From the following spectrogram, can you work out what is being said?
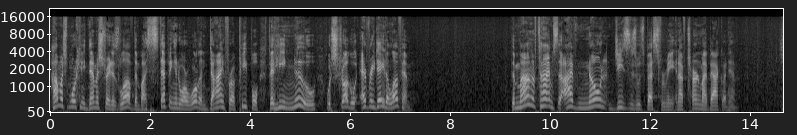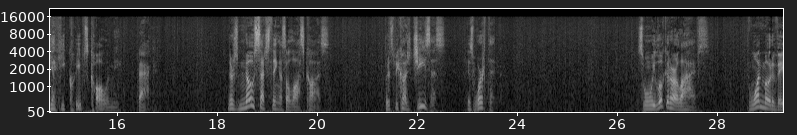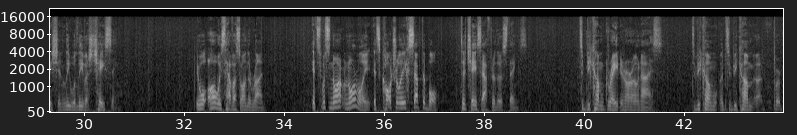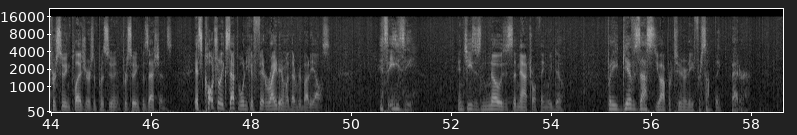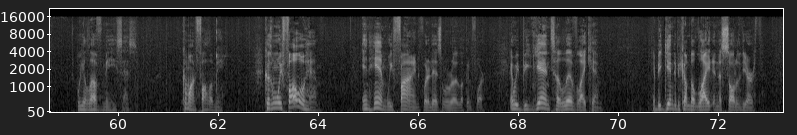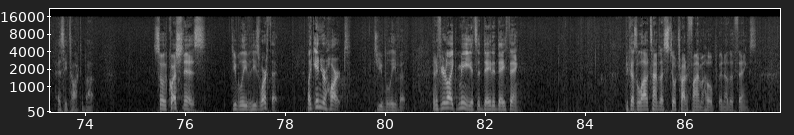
how much more can he demonstrate his love than by stepping into our world and dying for a people that he knew would struggle every day to love him? The amount of times that I've known Jesus was best for me and I've turned my back on him Yet he keeps calling me back. There's no such thing as a lost cause. But it's because Jesus is worth it. So when we look at our lives, the one motivation Lee will leave us chasing. It will always have us on the run. It's what's nor- normally, it's culturally acceptable to chase after those things, to become great in our own eyes to become, to become uh, p- pursuing pleasures and pursuing, pursuing possessions. It's culturally acceptable when you can fit right in with everybody else. It's easy. And Jesus knows it's the natural thing we do. But he gives us the opportunity for something better. Will you love me? He says. Come on, follow me. Because when we follow him, in him we find what it is we're really looking for. And we begin to live like him and begin to become the light and the salt of the earth, as he talked about. So the question is do you believe that he's worth it? Like in your heart, do you believe it? And if you're like me, it's a day to day thing. Because a lot of times I still try to find my hope in other things.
